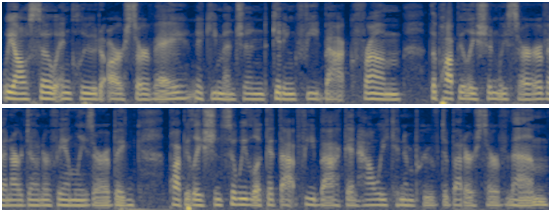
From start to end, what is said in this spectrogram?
We also include our survey. Nikki mentioned getting feedback from the population we serve, and our donor families are a big population. So we look at that feedback and how we can improve to better serve them.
